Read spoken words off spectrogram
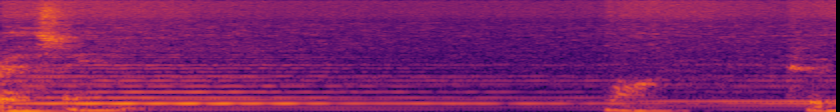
In. One, two,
